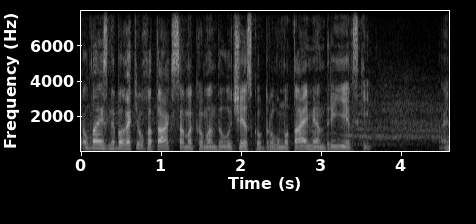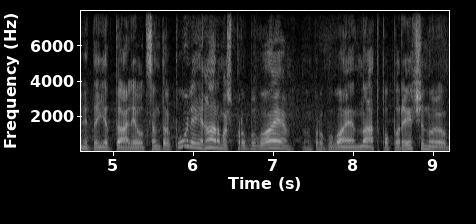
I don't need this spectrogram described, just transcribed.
Одна із небагатьох атак саме команди Луческо в другому таймі Андрієвський. Віддає далі у центр поля і Гармаш пробиває, пробиває над поперечиною.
